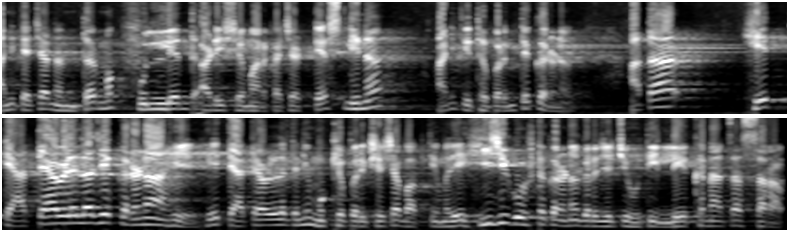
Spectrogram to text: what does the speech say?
आणि त्याच्यानंतर मग फुल लेंथ अडीचशे मार्काच्या टेस्ट लिहिणं आणि तिथंपर्यंत ते करणं. आता हे त्या त्या वेळेला जे करणं आहे हे त्या त्या वेळेला त्यांनी मुख्य परीक्षेच्या बाबतीमध्ये ही जी गोष्ट करणं गरजेची होती लेखनाचा सराव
